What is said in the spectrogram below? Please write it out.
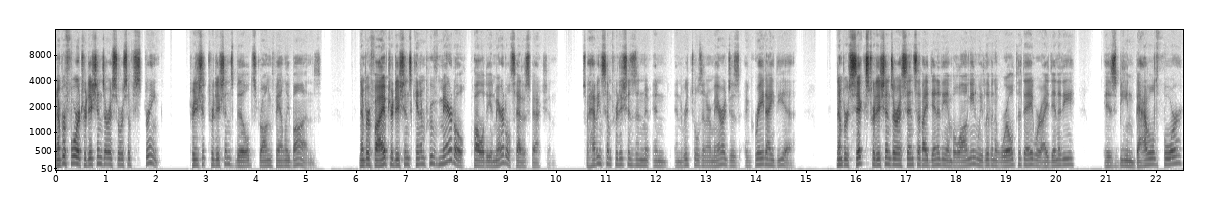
Number four, traditions are a source of strength. Traditions build strong family bonds. Number five, traditions can improve marital quality and marital satisfaction. So having some traditions and, and, and rituals in our marriage is a great idea. Number six, traditions are a sense of identity and belonging. We live in a world today where identity is being battled for,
